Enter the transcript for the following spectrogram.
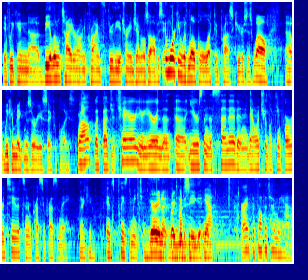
if we can uh, be a little tighter on crime through the Attorney General's office and working with local elected prosecutors as well, uh, we can make Missouri a safer place. Well, with budget chair, your year in the, uh, years in the Senate, and now what you're looking forward to, it's an impressive resume. Thank you. It's pleased to meet you. Very nice. Very good to see you again. Yeah. All right, that's all the time we have.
